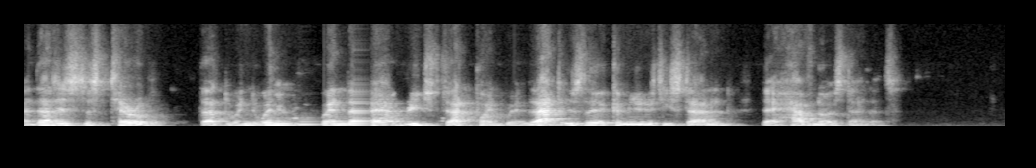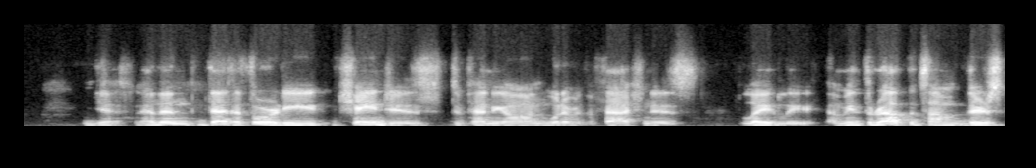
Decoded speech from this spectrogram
and that is just terrible. That when, when, when they have reached that point, when that is their community standard, they have no standards. Yes, and then that authority changes depending on whatever the fashion is lately. I mean, throughout the time, there's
